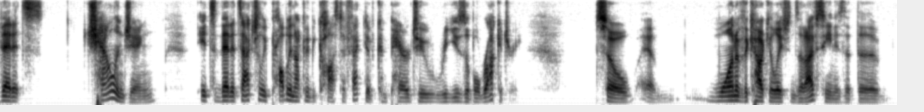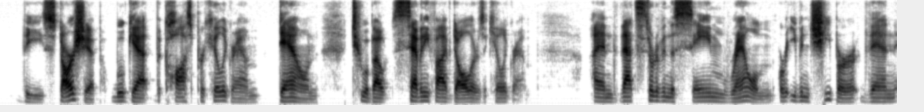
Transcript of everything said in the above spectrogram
that it's challenging, it's that it's actually probably not going to be cost effective compared to reusable rocketry. So, uh, one of the calculations that I've seen is that the the Starship will get the cost per kilogram down to about $75 a kilogram. And that's sort of in the same realm or even cheaper than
